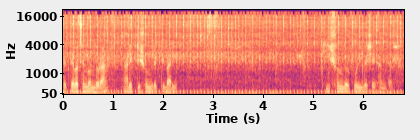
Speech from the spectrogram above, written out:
দেখতে পাচ্ছেন বন্ধুরা, আরেকটি সুন্দর একটি বাড়ি। কি সুন্দর পরিবেশ এখানকার।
